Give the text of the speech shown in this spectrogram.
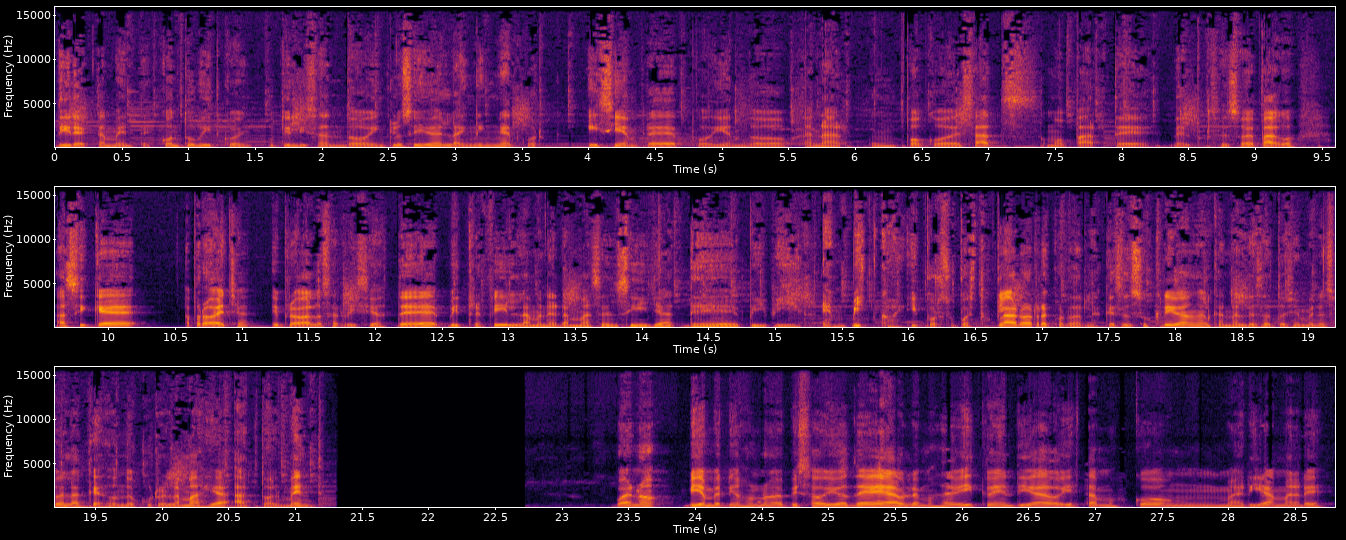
directamente con tu Bitcoin utilizando inclusive el Lightning Network y siempre pudiendo ganar un poco de SATs como parte del proceso de pago. Así que Aprovecha y prueba los servicios de Bitrefill, la manera más sencilla de vivir en Bitcoin. Y por supuesto, claro, recordarles que se suscriban al canal de Satoshi en Venezuela, que es donde ocurre la magia actualmente. Bueno, bienvenidos a un nuevo episodio de Hablemos de Bitcoin. El día de hoy estamos con María Maré,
